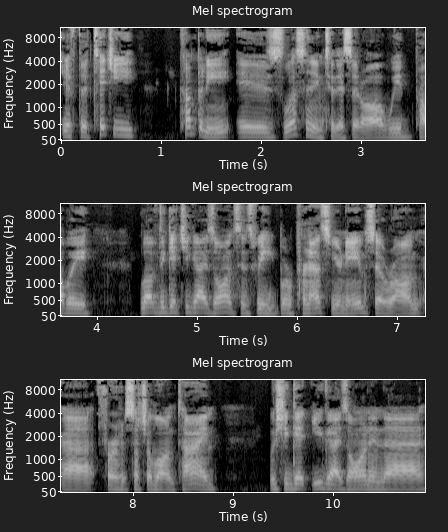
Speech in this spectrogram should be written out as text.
if the Tichy company is listening to this at all, we'd probably love to get you guys on since we were pronouncing your name so wrong uh, for such a long time. We should get you guys on and uh,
